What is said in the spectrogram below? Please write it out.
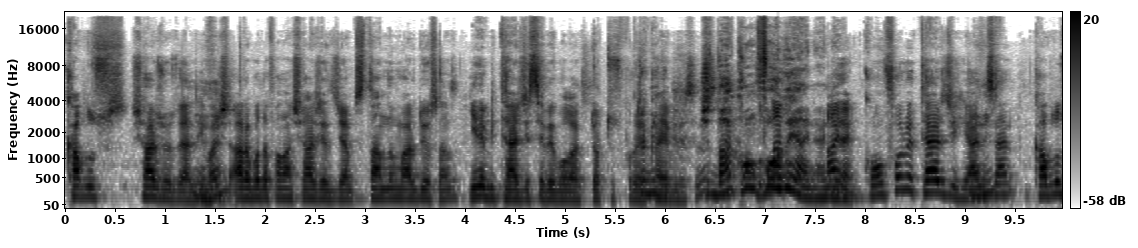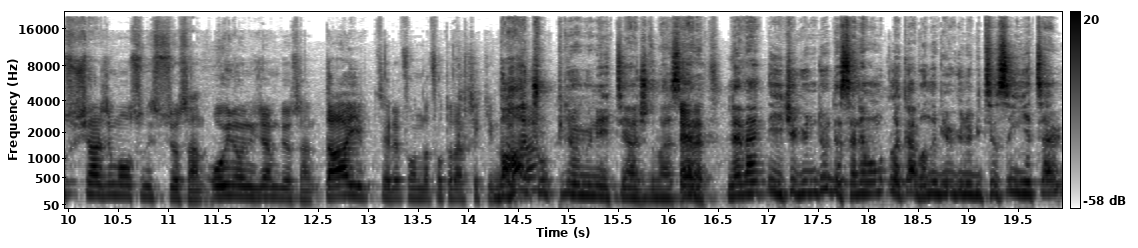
kablosuz şarj özelliği Hı var. İşte arabada falan şarj edeceğim, standım var diyorsanız yine bir tercih sebebi olarak 400 Pro'ya kayabilirsiniz. Daha konforlu Bunlar- yani. Hani Aynen konfor ve tercih yani Hı hı. Sen kablosuz şarjım olsun istiyorsan oyun oynayacağım diyorsan daha iyi telefonda fotoğraf çekeyim Daha diyorsan, çok pil ömrüne ihtiyacın var. Sen Evet. Levent'le iki gündür de sen ama mutlaka bana bir günü bitirsin yeter.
